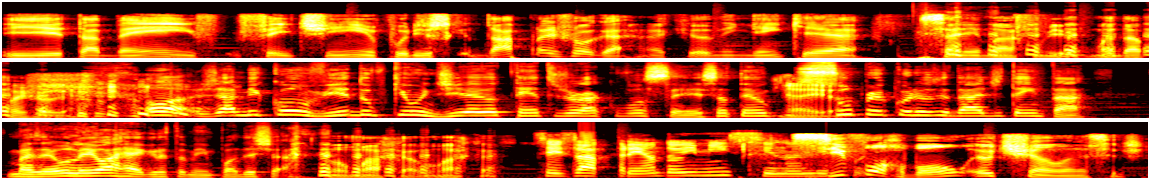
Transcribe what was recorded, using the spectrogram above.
E tá bem feitinho, por isso que dá para jogar. É que ninguém quer se animar comigo, mas dá para jogar. Ó, já me convido porque um dia eu tento jogar com você. Esse eu tenho Aí, super ó. curiosidade de tentar. Mas aí eu leio a regra também, pode deixar. Vou marcar, vou marcar. Vocês aprendam e me ensinam. Se depois. for bom, eu te chamo, né, Cid?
